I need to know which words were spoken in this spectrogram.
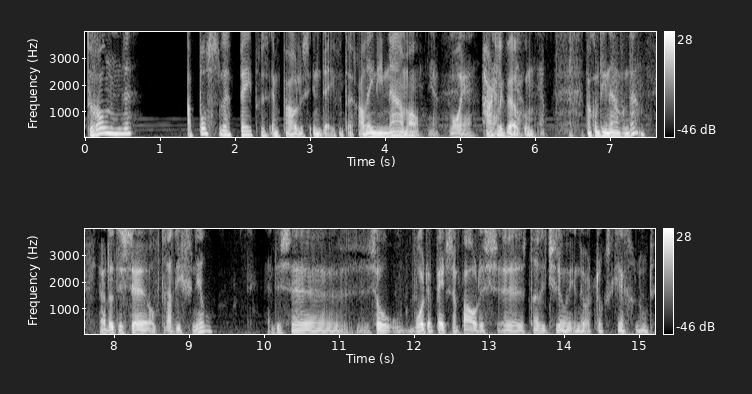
tronende apostelen Petrus en Paulus in Deventer. Alleen die naam al. Ja, mooi hè? Hartelijk welkom. Ja, Waar komt die naam vandaan? Ja, dat is uh, ook traditioneel. dus uh, zo worden Petrus en Paulus uh, traditioneel in de orthodoxe kerk genoemd.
